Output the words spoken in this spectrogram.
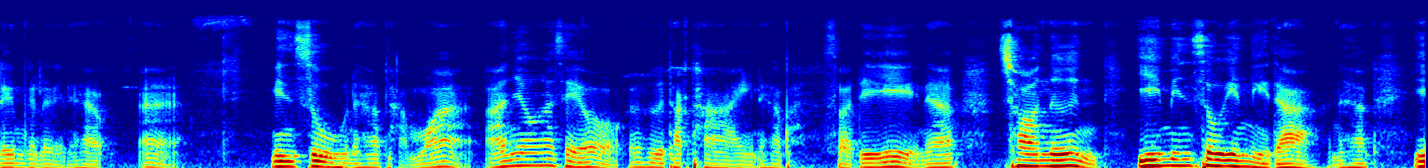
เริ่มกันเลยนะครับอ่ามินซูนะครับถามว่าอันยองฮาเซโอก็คือทักทายนะครับสวัสดีนะครับชอนึนอีมินซูอินนิดานะครับอี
